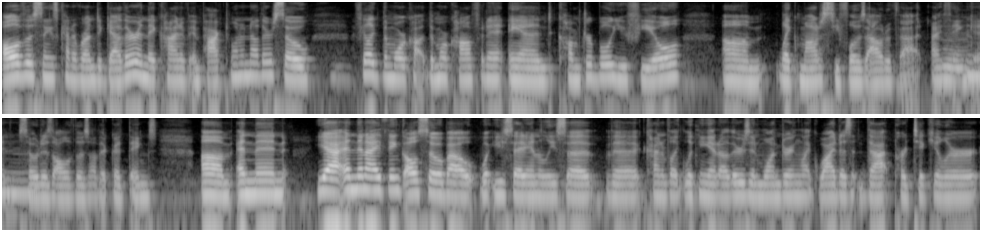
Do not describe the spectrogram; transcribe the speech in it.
all of those things kind of run together and they kind of impact one another. So i feel like the more co- the more confident and comfortable you feel um, like modesty flows out of that i think and so does all of those other good things. Um, and then yeah and then i think also about what you said annalisa the kind of like looking at others and wondering like why doesn't that particular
